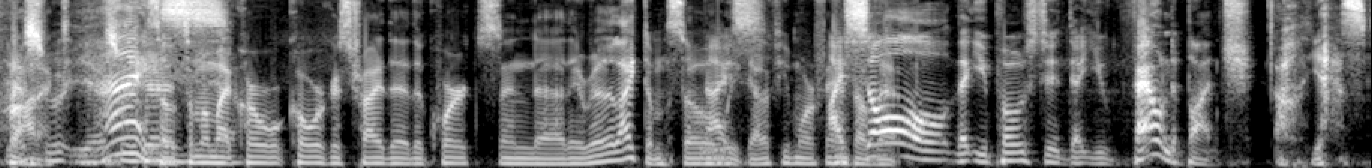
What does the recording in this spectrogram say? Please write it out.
product. we- yes, Nice. So some of my co- coworkers tried the the quirks and uh, they really liked them. So Nice. we got a few more I fans. of that. saw that you posted that you found a bunch. Oh, yes,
